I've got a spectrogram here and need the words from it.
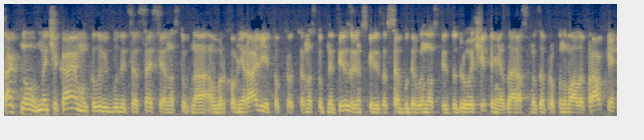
Так, ну ми чекаємо, коли відбудеться сесія наступна в Верховній Раді. Тобто, це наступний тиждень, скоріше за все, буде виноситись до другого читання. Зараз ми запропонували правки.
